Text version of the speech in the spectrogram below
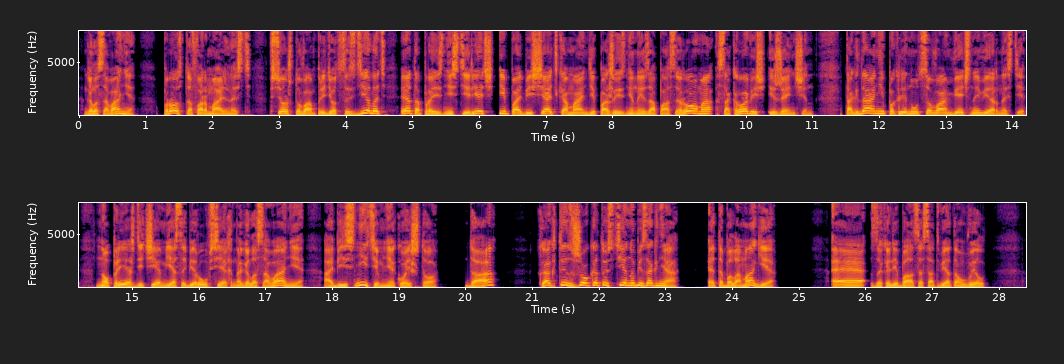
«Голосование? Просто формальность. Все, что вам придется сделать, это произнести речь и пообещать команде пожизненные запасы рома, сокровищ и женщин. Тогда они поклянутся вам вечной верности. Но прежде чем я соберу всех на голосование, объясните мне кое-что». «Да? Как ты сжег эту стену без огня? Это была магия?» «Э-э», заколебался с ответом Уилл.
